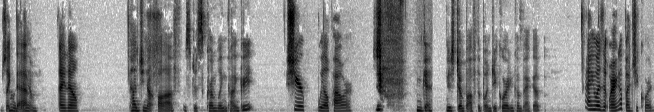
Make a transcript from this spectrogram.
It was like oh, that. Damn. I know. How'd you not fall off? It's just crumbling concrete. Sheer willpower. okay. You just jump off the bungee cord and come back up. I wasn't wearing a bungee cord.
